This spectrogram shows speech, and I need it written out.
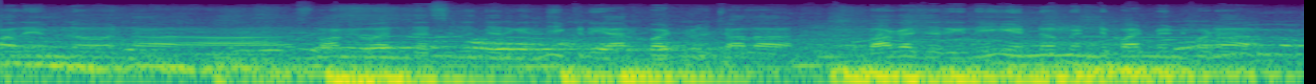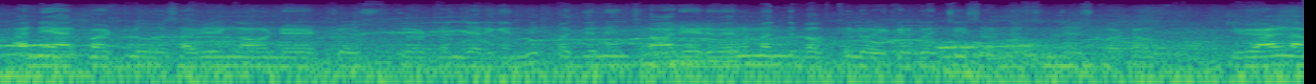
దేవాలయంలో ఉన్న స్వామివారి దర్శనం జరిగింది. ఇక్కడ ఏర్పాట్లు చాలా బాగా జరిగినాయి. ఎండోమెంట్ డిపార్ట్మెంట్ కూడా అన్ని ఏర్పాట్లు సవ్యంగా ఉండేటట్లు చూడటం జరిగింది. పొద్దున్నుంచి ఆరు ఏడు వేల మంది భక్తులు ఇక్కడికి వచ్చి సందర్శనం చేసుకోవటం ఈవేళ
